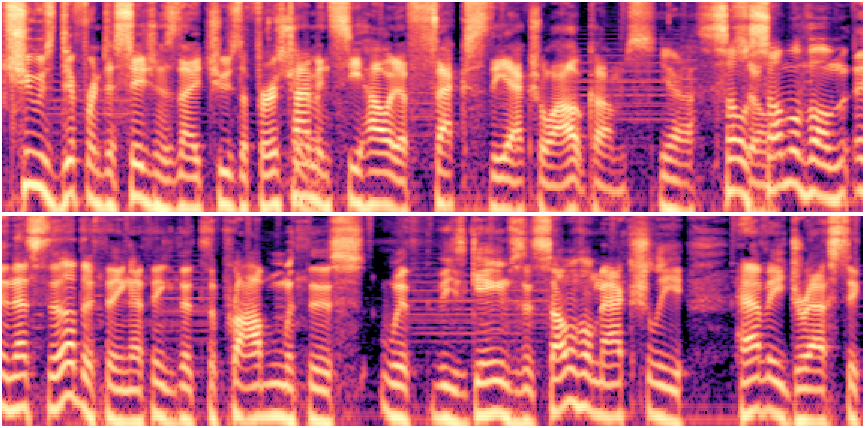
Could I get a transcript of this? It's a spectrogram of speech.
choose different decisions than I choose the first time and see how it affects the actual outcomes. Yeah. So, So- some of them, and that's the other thing. I think that's the problem with this with these games is that some of them actually have a drastic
